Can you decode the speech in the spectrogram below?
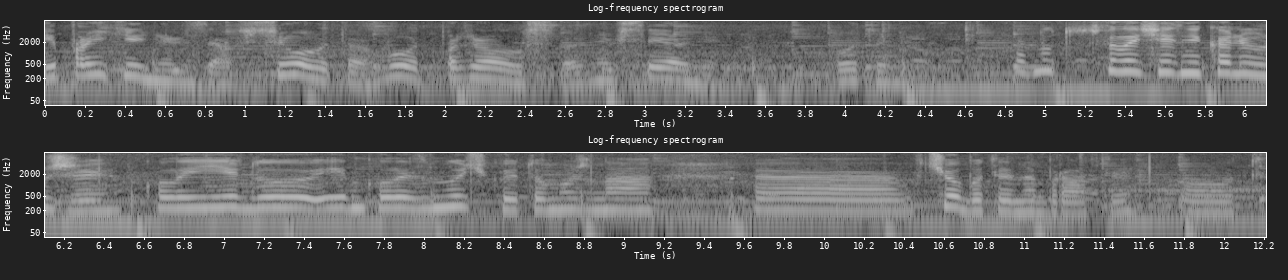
И пройти нельзя. Все это, вот, пожалуйста, не все они. Вот они. Ну тут величезні калюжі. Коли їду інколи з внучкою, то можна е, в чоботи набрати. От.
